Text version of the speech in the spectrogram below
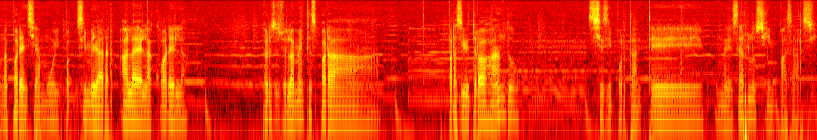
una apariencia muy similar a la de la acuarela pero si solamente es para para seguir trabajando. Si es importante humedecerlo sin pasarse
